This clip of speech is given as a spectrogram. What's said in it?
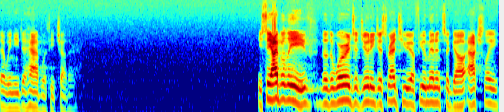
that we need to have with each other. You see, I believe that the words that Judy just read to you a few minutes ago actually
